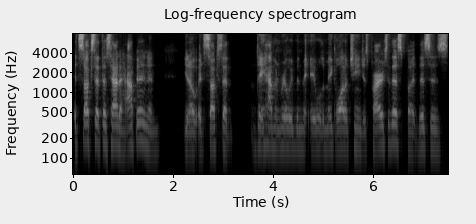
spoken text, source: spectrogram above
it sucks that this had to happen. And you know it sucks that they haven't really been able to make a lot of changes prior to this but this is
